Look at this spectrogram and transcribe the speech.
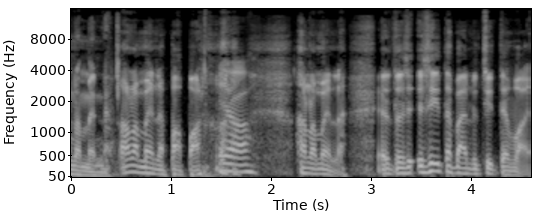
Anna mennä. Anna mennä papan. Joo. Anna mennä. Että si- siitäpä nyt sitten vai?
